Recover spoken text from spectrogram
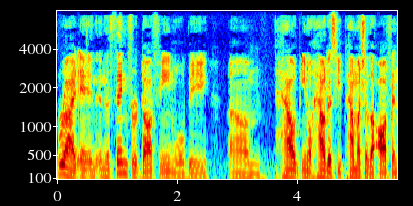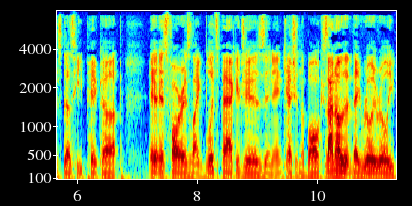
Right, and and the thing for Dauphine will be um, how you know how does he how much of the offense does he pick up as far as like blitz packages and, and catching the ball because I know that they really really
